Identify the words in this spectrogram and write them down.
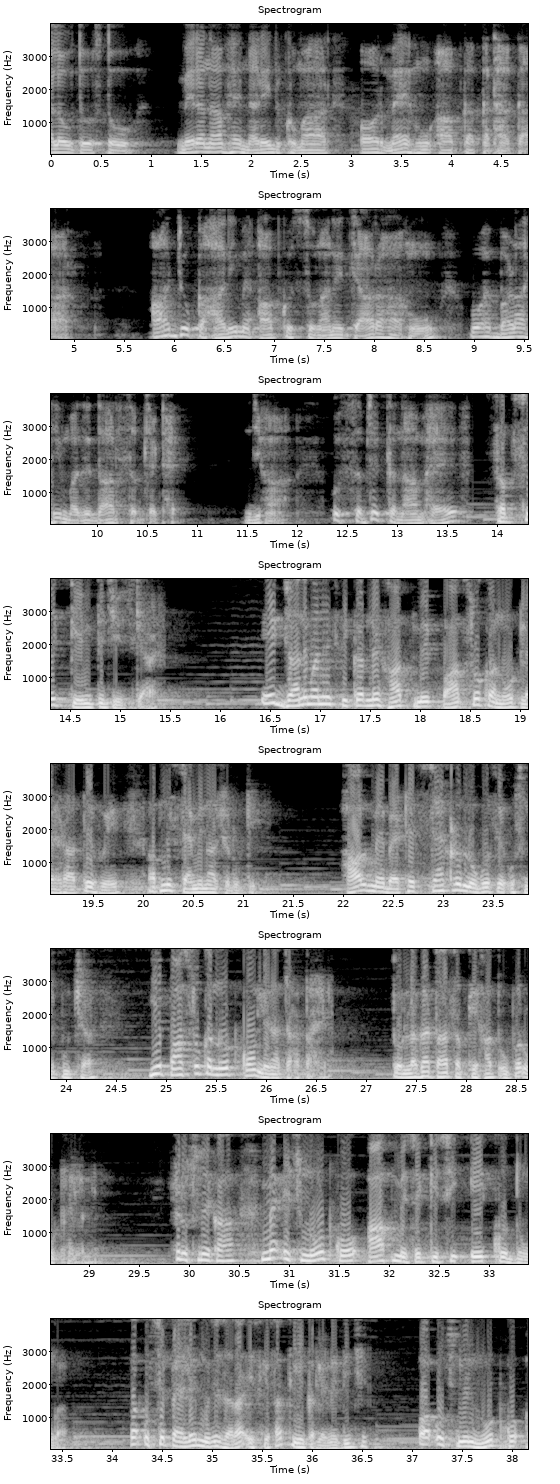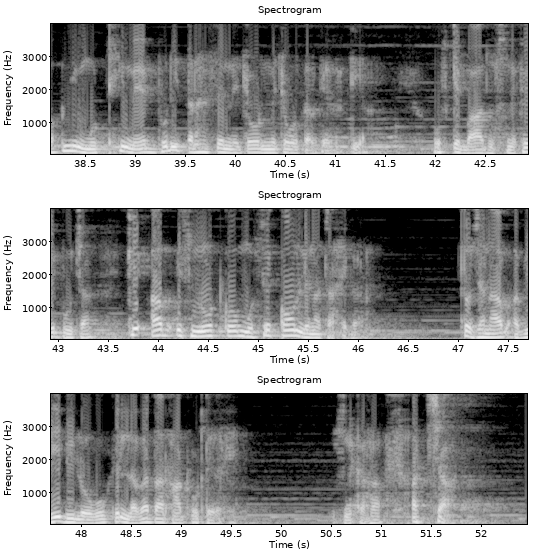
Hello दोस्तों, मेरा नाम है नरेंद्र कुमार और मैं हूँ आपका कथाकार। आज जो कहानी मैं आपको सुनाने जा रहा हूँ वो है बड़ा ही मज़ेदार सब्जेक्ट है। जी हाँ उस सब्जेक्ट का नाम है, सबसे कीमती चीज़ क्या है? एक जाने माने स्पीकर ने हाथ में 500 का नोट लहराते हुए अपनी सेमिनार शुरू की। हॉल में बैठे सैकड़ों लोगों से उसने पूछा, ये 500 का नोट कौन लेना चाहता है? तो लगातार सबके हाथ ऊपर उठने लगे। फिर उसने कहा, मैं इस नोट को आप में से किसी एक को दूँगा, पर उससे पहले मुझे जरा इसके साथ ये कर लेने दीजिए। और उसने नोट को अपनी मुट्ठी में बुरी तरह से निचोड़ निचोड़ करके रख दिया। उसके बाद उसने फिर पूछा कि, अब इस नोट को मुझसे कौन लेना चाहेगा? तो जनाब अभी भी लोगों के लगातार हाथ उठते रहे। उसने कहा अच्छा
